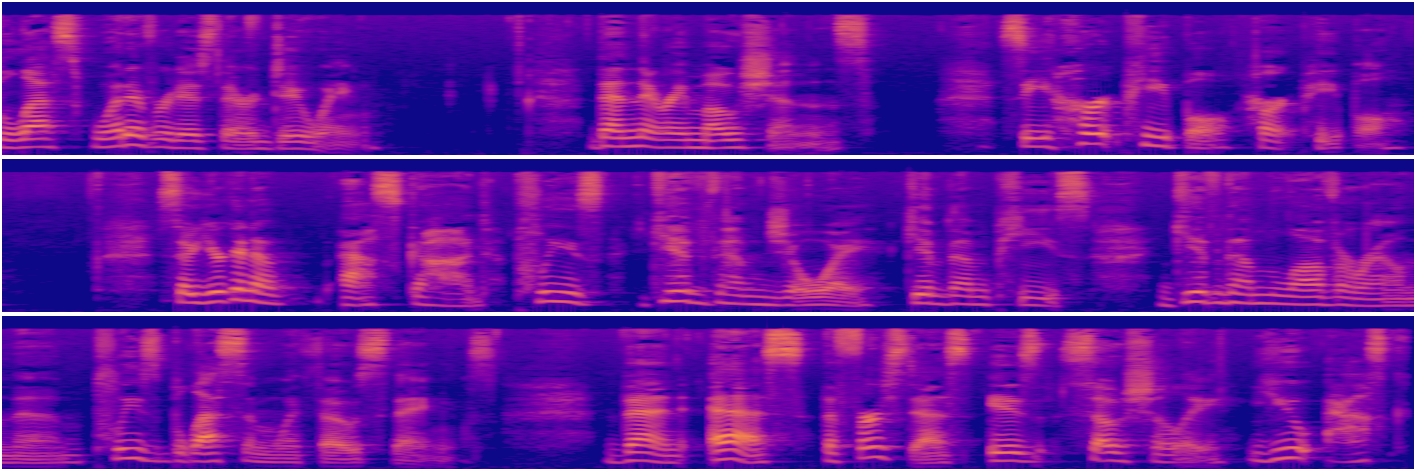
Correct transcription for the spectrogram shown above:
bless whatever it is they're doing. Then their emotions. See, hurt people hurt people. So you're going to ask God, please give them joy, give them peace, give them love around them. Please bless them with those things. Then, S, the first S, is socially. You ask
